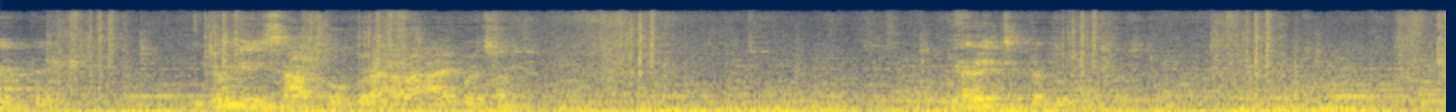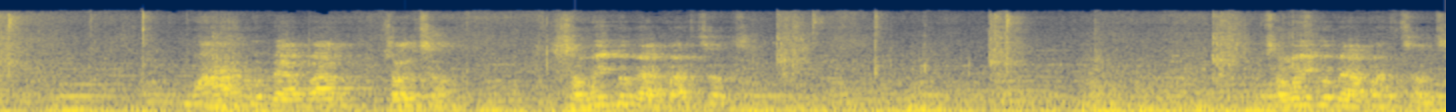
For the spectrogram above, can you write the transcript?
देख्दै जुन हिसाबको कुराहरू आएको छ धेरै चित्त दुखेको छ। उहाँहरूको व्यापार चल्छ सबैको व्यापार चल्छ। सबैको व्यापार चल्छ।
